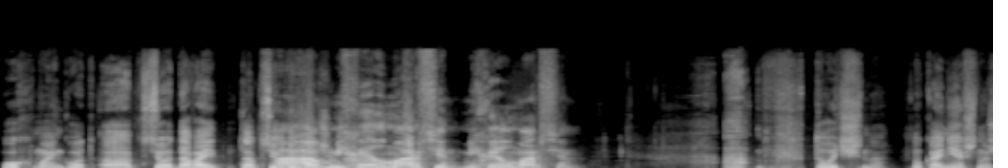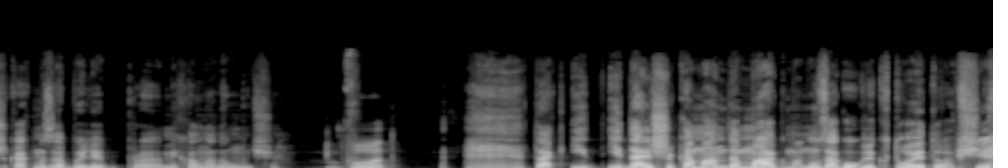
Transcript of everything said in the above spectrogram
Ох, мой год. А, все, давай. Так, все, а, дальше. Михаил Марфин. Михаил Марфин. А, точно. Ну, конечно же, как мы забыли про Михаила Наумовича. Вот. Так, и, и дальше команда Магма. Ну, загугли, кто это вообще.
